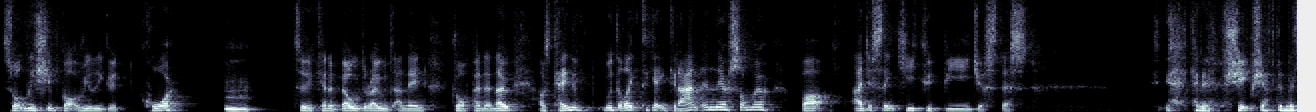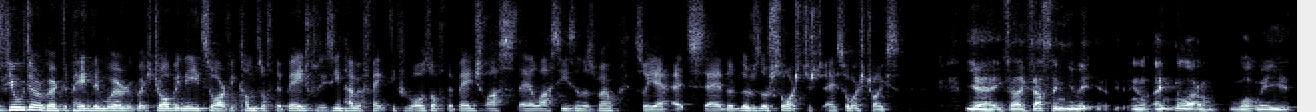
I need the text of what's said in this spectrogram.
So at least you've got a really good core mm. to kind of build around and then drop in and out. I was kind of would like to get Grant in there somewhere, but I just think he could be just this. kind of shape shifting midfielder. We're depending where which job he needs, or if he comes off the bench because he's seen how effective he was off the bench last uh, last season as well. So yeah, it's uh, there, there's there's so much uh, so much choice. Yeah, exactly. That's the thing you make. You know, I think no matter what way you,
